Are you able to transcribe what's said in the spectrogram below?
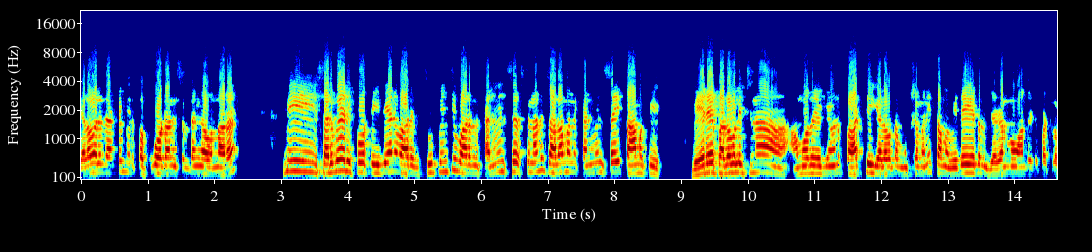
గెలవలేదంటే మీరు తప్పుకోవడానికి సిద్ధంగా ఉన్నారా? మీ సర్వే రిపోర్ట్ ఇదే అని వారికి చూపించి వారిని కన్విన్స్ చేస్తున్నాడు చాలా మంది కన్విన్స్ అయి తామకి వేరే పదవులు ఇచ్చిన ఆమోదయోగ్యమైన పార్టీ గెలవడం ముఖ్యమని తమ విధేయతను జగన్మోహన్ రెడ్డి పట్ల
